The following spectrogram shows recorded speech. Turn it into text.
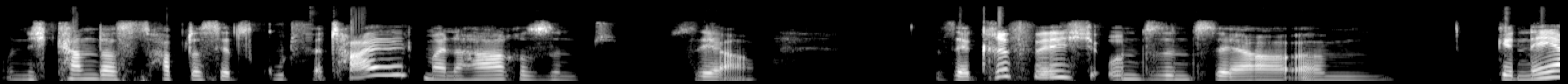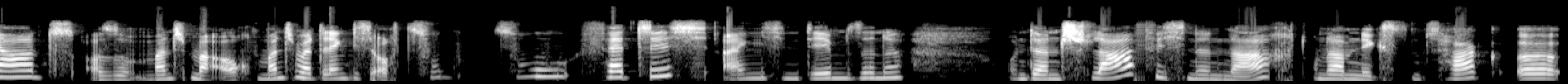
Und ich kann das, habe das jetzt gut verteilt, meine Haare sind sehr, sehr griffig und sind sehr ähm, genährt, also manchmal auch, manchmal denke ich auch zu, zu fettig, eigentlich in dem Sinne. Und dann schlafe ich eine Nacht und am nächsten Tag äh,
